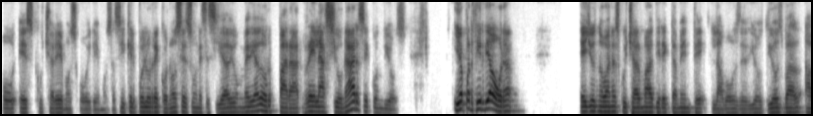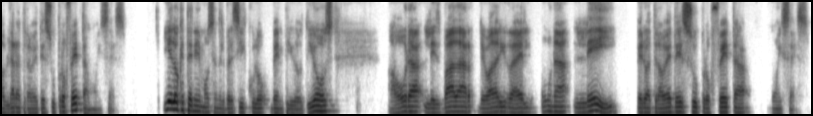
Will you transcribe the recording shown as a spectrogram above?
o escucharemos, oiremos. Así que el pueblo reconoce su necesidad de un mediador para relacionarse con Dios. Y a partir de ahora, ellos no van a escuchar más directamente la voz de Dios. Dios va a hablar a través de su profeta Moisés. Y es lo que tenemos en el versículo 22. Dios ahora les va a dar, le va a dar a Israel una ley, pero a través de su profeta Moisés.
